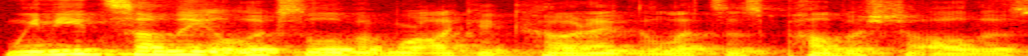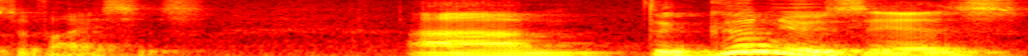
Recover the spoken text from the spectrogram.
We need something that looks a little bit more like a codec that lets us publish to all those devices. Um, the good news is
